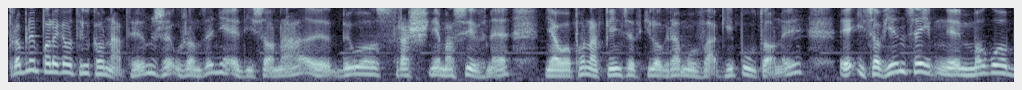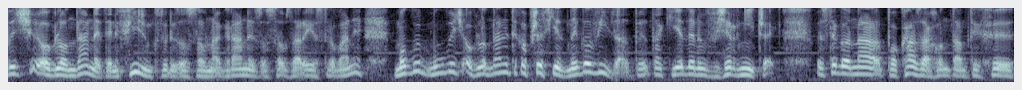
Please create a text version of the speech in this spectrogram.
Problem polegał tylko na tym, że urządzenie Edisona e, było strasznie masywne, miało ponad 500 kg wagi, pół tony e, i co więcej mogło być oglądane oglądane, ten film, który został nagrany, został zarejestrowany, mógł, mógł być oglądany tylko przez jednego widza, taki jeden wzierniczek. Z tego na pokazach on tam tych y,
